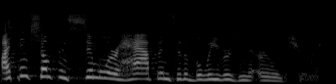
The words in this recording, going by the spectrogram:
I think something similar happened to the believers in the early church.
